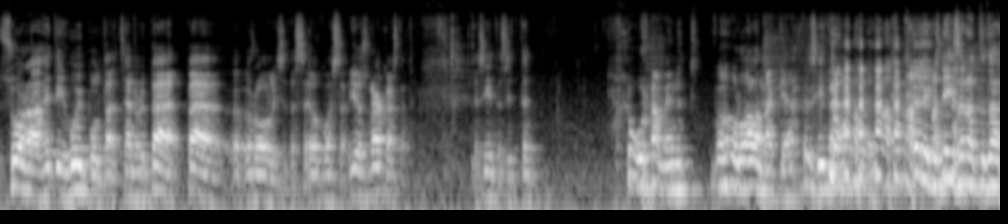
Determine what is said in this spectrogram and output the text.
suoraan heti huipulta, että hän oli pää, pääroolissa tässä elokuvassa, Jos rakastat. Ja siitä sitten ura mennyt, ollut alamäkeä siitä. Oliko niin sanottu, tota,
